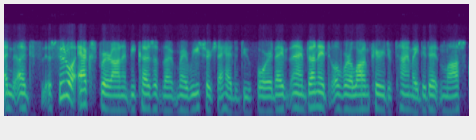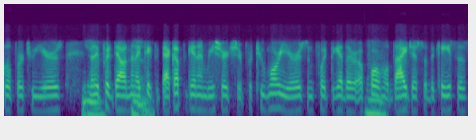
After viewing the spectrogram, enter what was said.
an, a, a pseudo expert on it because of the, my research I had to do for it. I've, and I've done it over a long period of time. I did it in law school for two years. Then I put it down. and Then yeah. I picked it back up again and researched it for two more years and put together a Mm. formal digest of the cases,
